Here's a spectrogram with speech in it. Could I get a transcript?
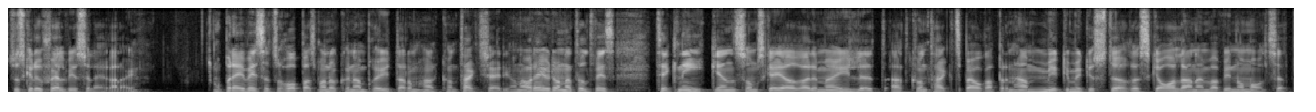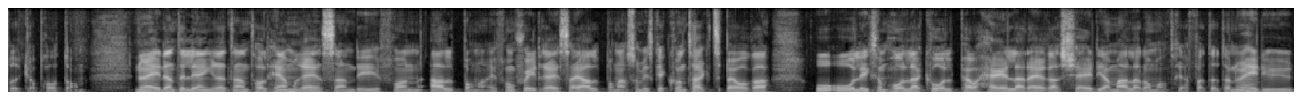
så ska du själv isolera dig. Och på det viset så hoppas man då kunna bryta de här kontaktkedjorna. Och det är ju då naturligtvis tekniken som ska göra det möjligt att kontaktspåra på den här mycket, mycket större skalan än vad vi normalt sett brukar prata om. Nu är det inte längre ett antal hemresande ifrån Alperna, ifrån skidresa i Alperna som vi ska kontaktspåra och, och liksom hålla koll på hela deras kedja med alla de har träffat. Utan nu är det ju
